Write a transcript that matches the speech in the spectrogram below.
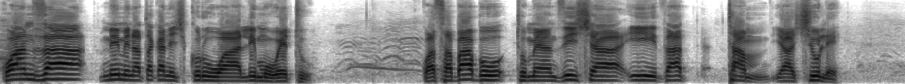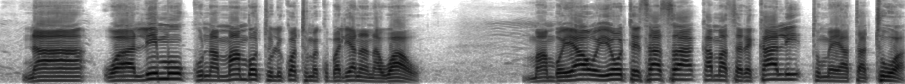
Kwanza mimi nataka nishukuru waalimu wetu kwa sababu tumeanzisha hii that term ya shule na waalimu, kuna mambo tulikuwa tumekubaliana na wao, mambo yao yote sasa kama serikali tumeyatatua.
